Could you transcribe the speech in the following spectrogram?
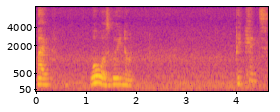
by what was going on. They kept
